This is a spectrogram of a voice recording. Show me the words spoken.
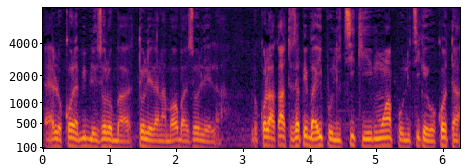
eh, lokola bible ezoloba tolela na bao bazolela. Lokola kaka toza mpe bayi politiki mwa politike ekokɔta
